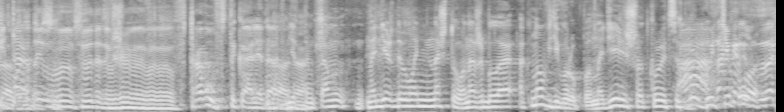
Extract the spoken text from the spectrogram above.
Петарды в, в, в, в траву встыкали, да. да Нет, да. Там, там надежда была ни на что. У нас же было окно в Европу. Надеялись, что откроется дверь, а, будет закры... тепло. Зак...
